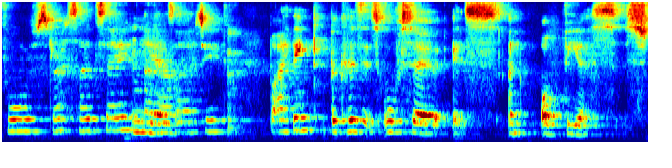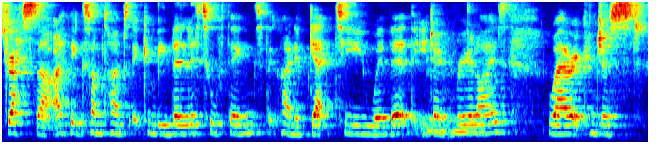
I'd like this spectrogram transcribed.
form of stress, I'd say, and yeah. anxiety. But I think because it's also it's an obvious stressor, I think sometimes it can be the little things that kind of get to you with it that you don't mm-hmm. realise, where it can just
